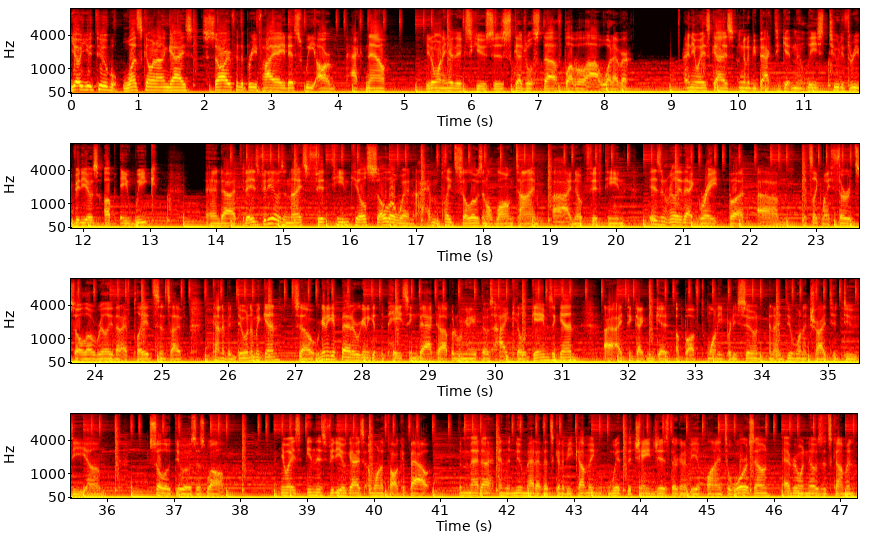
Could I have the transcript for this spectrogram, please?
Yo YouTube, what's going on guys? Sorry for the brief hiatus, we are back now. You don't want to hear the excuses, schedule stuff, blah blah blah, whatever. Anyways guys, I'm going to be back to getting at least two to three videos up a week. And uh, today's video is a nice 15 kill solo win. I haven't played solos in a long time. Uh, I know 15 isn't really that great, but um, it's like my third solo really that I've played since I've kind of been doing them again. So we're gonna get better. We're gonna get the pacing back up, and we're gonna get those high kill games again. I, I think I can get above 20 pretty soon, and I do want to try to do the um, solo duos as well. Anyways, in this video, guys, I want to talk about the meta and the new meta that's going to be coming with the changes they're going to be applying to Warzone. Everyone knows it's coming.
